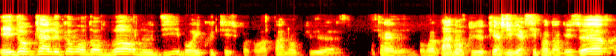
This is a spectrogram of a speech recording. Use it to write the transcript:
Et donc là, le commandant de bord nous dit, bon, écoutez, je crois qu'on va pas non plus... Euh, on va pas non plus tergiverser pendant des heures.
